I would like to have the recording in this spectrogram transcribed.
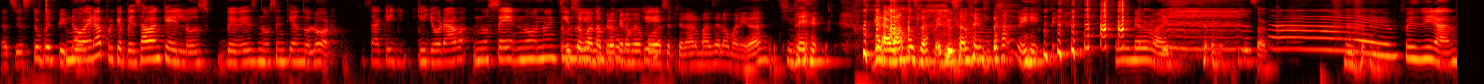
That's just stupid people. No era porque pensaban que los bebés no sentían dolor. O sea, que, que lloraba, no sé, no, no entiendo. Justo cuando creo que no me puedo decepcionar más de la humanidad, grabamos la pelusa mental y... never mind. pues mira,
